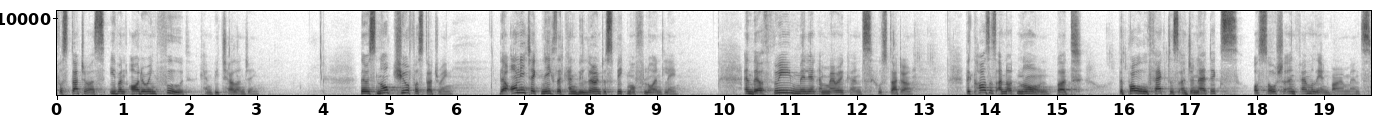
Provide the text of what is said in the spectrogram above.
for stutterers, even ordering food can be challenging. There is no cure for stuttering. There are only techniques that can be learned to speak more fluently. And there are 3 million Americans who stutter. The causes are not known, but the probable factors are genetics or social and family environments.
